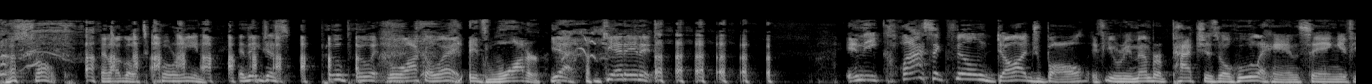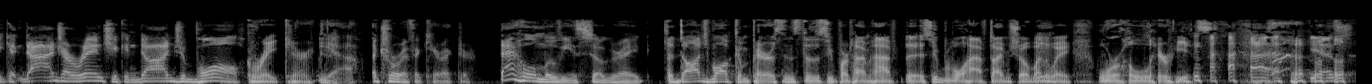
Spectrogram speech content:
or salt? and I'll go, it's chlorine. And they just poo poo it and walk away. It's water. Yeah, get in it. In the classic film Dodgeball, if you remember Patches O'Houlihan saying, if you can dodge a wrench, you can dodge a ball. Great character. Yeah, a terrific character. That whole movie is so great. The dodgeball comparisons to the Super Time half uh, Super Bowl halftime show, by the way, were hilarious. yes.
